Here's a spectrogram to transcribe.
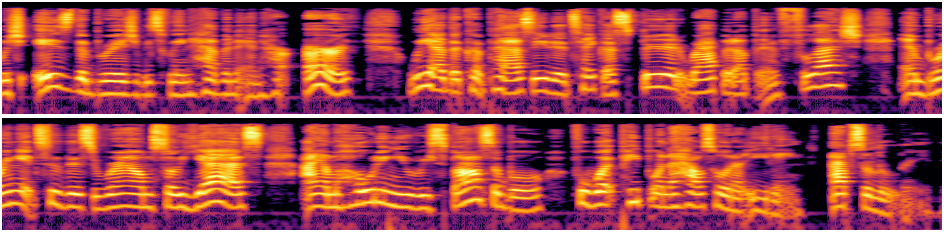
which is the bridge between heaven and her earth. We have the capacity to take a spirit, wrap it up in flesh, and bring it to this realm. So yes, I am holding you responsible for what people in the household are eating. Absolutely.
